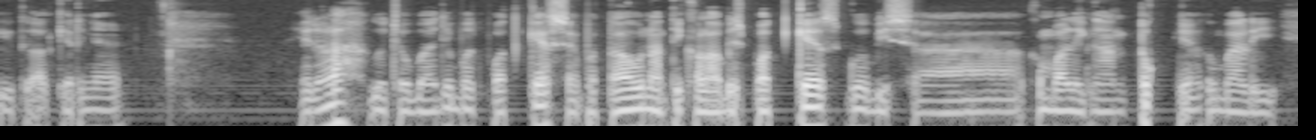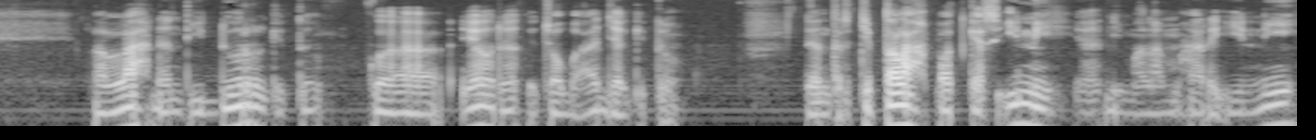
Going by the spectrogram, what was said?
gitu. Akhirnya ya udahlah gue coba aja buat podcast. Siapa tahu nanti kalau habis podcast gue bisa kembali ngantuk ya kembali lelah dan tidur gitu. Gue ya udah gue coba aja gitu. Dan terciptalah podcast ini ya di malam hari ini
